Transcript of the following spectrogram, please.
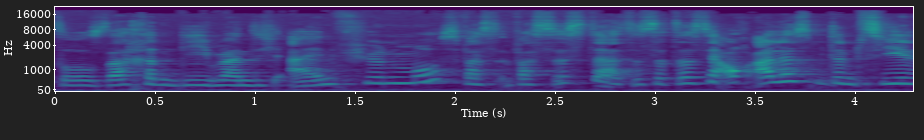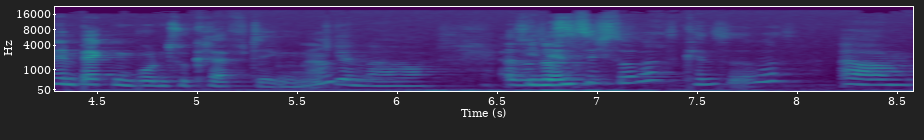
so Sachen, die man sich einführen muss. Was, was ist das? Ist das? Das ist ja auch alles mit dem Ziel, den Beckenboden zu kräftigen, ne? Genau. Also Wie das, nennt sich sowas? Kennst du sowas? Ähm,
